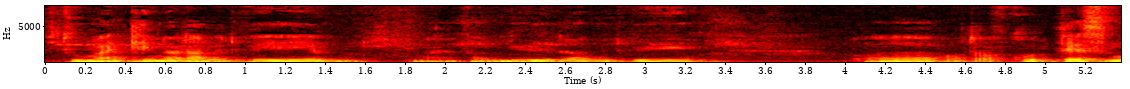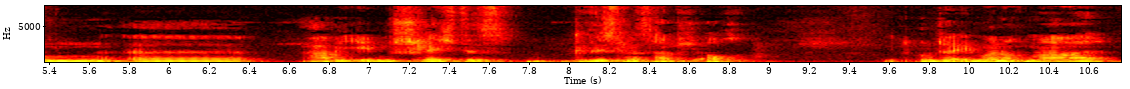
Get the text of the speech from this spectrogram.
ich tue meinen Kindern damit weh und ich tue meiner Familie damit weh. Äh, und aufgrund dessen äh, habe ich eben schlechtes Gewissen. Das habe ich auch mitunter immer noch mal.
